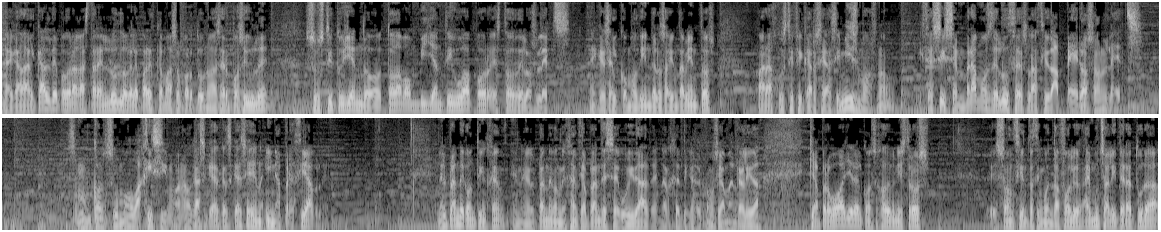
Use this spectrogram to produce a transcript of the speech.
Cada alcalde podrá gastar en luz lo que le parezca más oportuno, a ser posible, sustituyendo toda bombilla antigua por esto de los LEDs, eh, que es el comodín de los ayuntamientos para justificarse a sí mismos, ¿no? Dice, sí, sembramos de luces la ciudad, pero son LEDs. Es un consumo bajísimo, ¿no? Casi, casi, casi inapreciable. En el plan de contingencia, en el plan de contingencia, plan de seguridad energética, como se llama en realidad, que aprobó ayer el Consejo de Ministros, son 150 folios. Hay mucha literatura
